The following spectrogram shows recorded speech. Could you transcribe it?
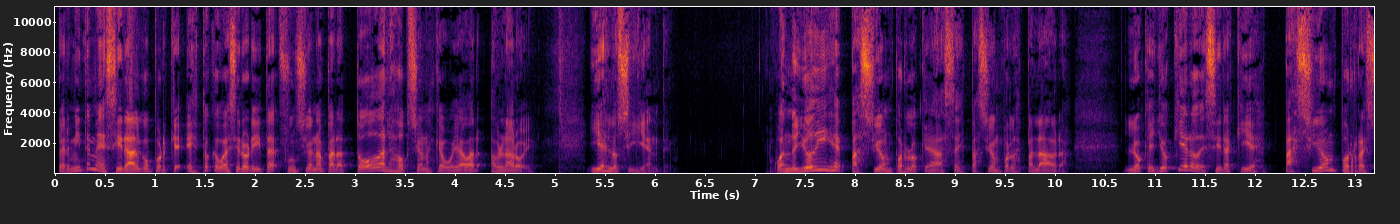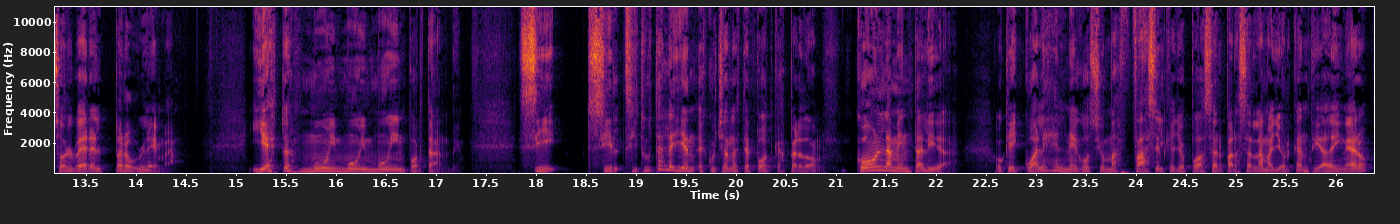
permíteme decir algo porque esto que voy a decir ahorita funciona para todas las opciones que voy a hablar hoy. Y es lo siguiente. Cuando yo dije pasión por lo que haces, pasión por las palabras, Lo que yo quiero decir aquí es pasión por resolver el problema. Y esto es muy, muy, muy importante. Si, si, tú estás leyendo, escuchando este podcast, perdón, con la mentalidad, ok, ¿cuál es el negocio más fácil que yo puedo hacer para hacer la mayor cantidad de dinero?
